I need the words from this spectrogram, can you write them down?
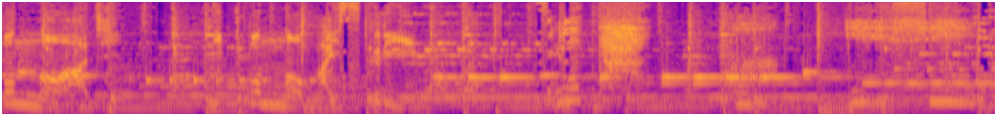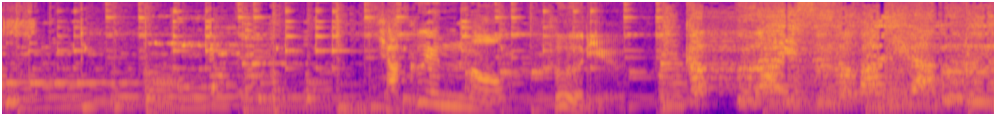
本の味日本のアイスクリーム。冷たいおいしい100円の風流。カップアイスのバニラブルー。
